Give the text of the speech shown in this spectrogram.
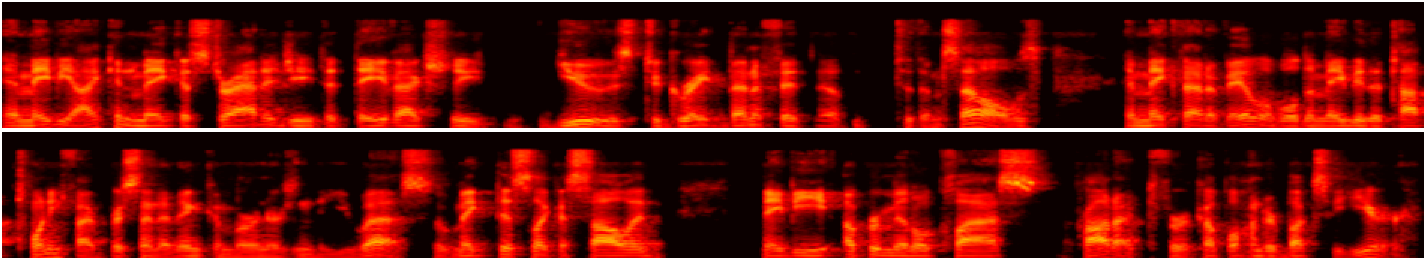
And maybe I can make a strategy that they've actually used to great benefit of, to themselves and make that available to maybe the top 25% of income earners in the US. So make this like a solid, maybe upper middle class product for a couple hundred bucks a year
